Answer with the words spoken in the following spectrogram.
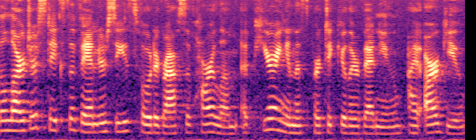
The larger stakes of Van Der Zee's photographs of Harlem appearing in this particular venue, I argue,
